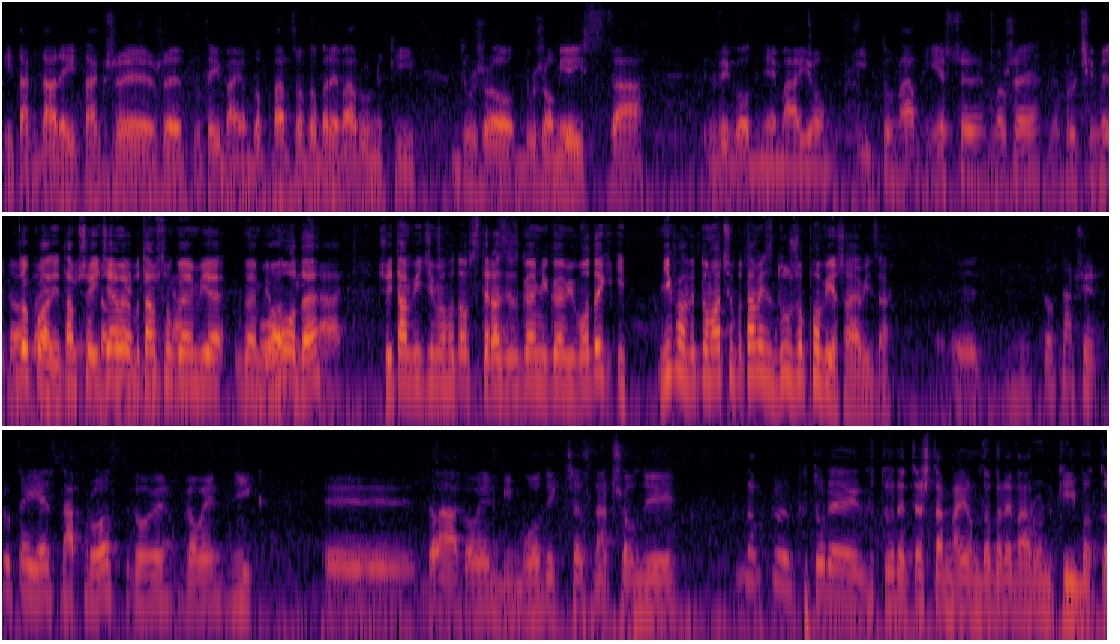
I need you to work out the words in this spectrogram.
i tak dalej. Także, że tutaj mają do, bardzo dobre warunki, dużo, dużo miejsca, wygodnie mają. I tu na, jeszcze może wrócimy do Dokładnie, tam przejdziemy, bo tam są gołębie, gołębie młodych, młode. Tak? Czyli tam widzimy hodowcy, teraz jest gołębi, gołębi młodych i niech pan wytłumaczy, bo tam jest dużo powietrza, ja widzę. Y, To znaczy tutaj jest na prost gołę- gołębnik y, dla gołębi młodych przeznaczony, no, k- które, które też tam mają dobre warunki, bo to,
